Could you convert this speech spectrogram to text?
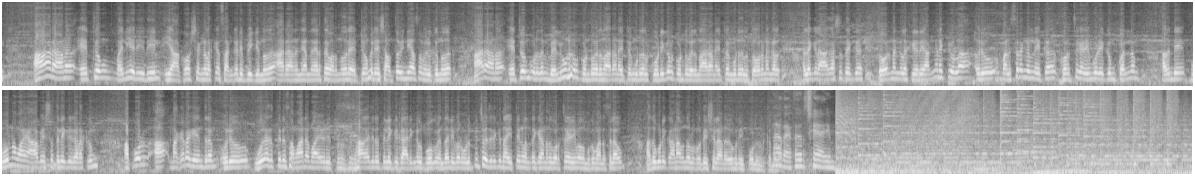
ആരാണ് ഏറ്റവും വലിയ രീതിയിൽ ഈ ആഘോഷങ്ങളൊക്കെ സംഘടിപ്പിക്കുന്നത്? ആരാണ് ഞാൻ നേരത്തെ പറഞ്ഞതുപോലെ ഏറ്റവും വലിയ ശബ്ദവിന്യാസം ഒരുക്കുന്നത്? ആരാണ് ഏറ്റവും കൂടുതൽ ബലൂണുകൾ കൊണ്ടുവരുന്ന ആരാണ് ഏറ്റവും കൂടുതൽ കൊടികൾ കൊണ്ടുവരുന്ന ആരാണ് ഏറ്റവും കൂടുതൽ തോരണങ്ങൾ അല്ലെങ്കിൽ ആകാശത്തേക്ക് തോരണങ്ങൾ കയറി? അങ്ങനെയൊക്കെയുള്ള ഒരു മത്സരങ്ങളിലേക്ക് കുറച്ച് കഴിയുമ്പോഴേക്കും കൊല്ലം അതിന്റെ പൂർണമായ ആവേശത്തിലേക്ക് കടക്കും. അപ്പോൾ ആ നഗര കേന്ദ്രം ഒരു പൂരകത്തിന് സമാനമായ ഒരു സാഹചര്യത്തിലേക്ക് കാര്യങ്ങൾ പോകും. എന്തായാലും ഇവർ ഒളിപ്പിച്ചു വെച്ചിരിക്കുന്ന ഐറ്റങ്ങൾ എന്തൊക്കെയാണെന്ന് കുറച്ച് കഴിയുമ്പോൾ നമുക്ക് മനസ്സിലാവും. അതുകൂടി കാണാമെന്നുള്ള പ്രതീക്ഷയിലാണ് ഇപ്പോൾ നിൽക്കുന്നത്. അതെ തീർച്ചയായും.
